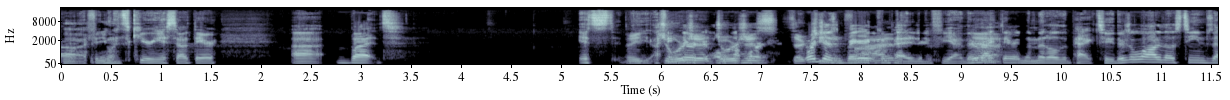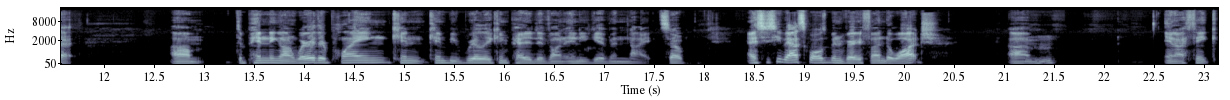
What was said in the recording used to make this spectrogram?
uh, if anyone's curious out there. Uh, but it's I mean I they're Georgia. a lot more- Georgia's Georgia's very competitive. Yeah, they're Yeah. right there in the middle of the pack too. There's a lot of those teams that, um, depending on where they're playing, can can be really competitive on any given night. So, SEC basketball has been very fun to watch, um, Mhm. and I think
